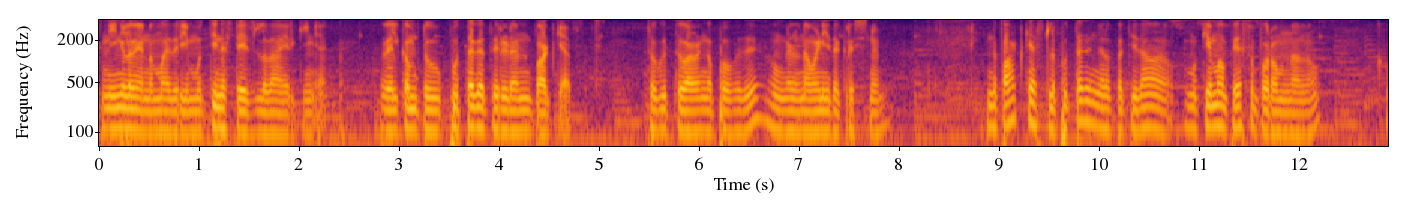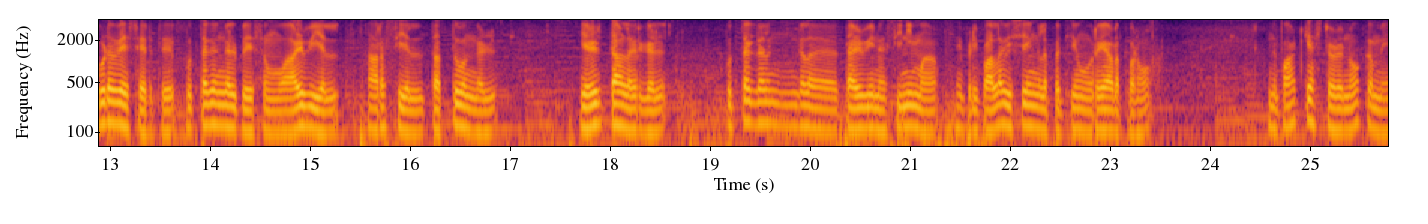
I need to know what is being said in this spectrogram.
நீங்களும் என்ன மாதிரி முத்தின ஸ்டேஜில் தான் இருக்கீங்க. வெல்கம் டு புத்தக திருடன் பாட்காஸ்ட் தொகுத்து வழங்கப் போவது உங்கள் நவநீத கிருஷ்ணன். இந்த பாட்காஸ்ட்டில் புத்தகங்களை பற்றி தான் முக்கியமாக பேச போகிறோம்னாலும் கூடவே சேர்த்து புத்தகங்கள் பேசும் வாழ்வியல் அரசியல் தத்துவங்கள் எழுத்தாளர்கள் புத்தகங்களை தழுவின சினிமா இப்படி பல விஷயங்களை பற்றியும் உரையாட போகிறோம் இந்த பாட்காஸ்ட்டோட நோக்கமே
